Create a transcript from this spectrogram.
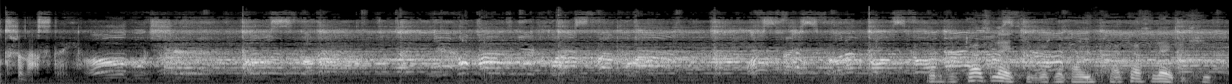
Po trzynastej. Obudź się, Moskwa, niech opadnie kłamstwa mgła. Powstań z kolan Polską. Dobrze, czas leci, proszę Państwa, czas leci.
